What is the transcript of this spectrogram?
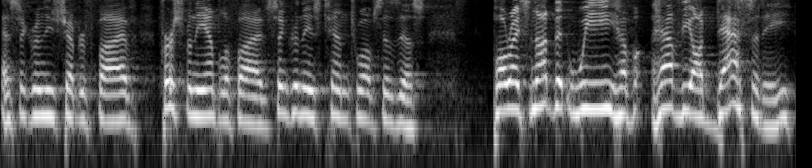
and 2 Corinthians chapter 5. First from the Amplified, 2 Corinthians 10 12 says this. Paul writes, Not that we have, have the audacity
